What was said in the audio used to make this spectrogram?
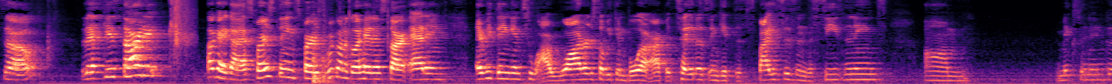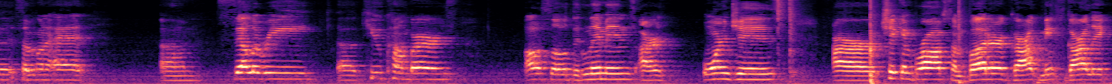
so let's get started. Okay, guys, first things first, we're going to go ahead and start adding everything into our water so we can boil our potatoes and get the spices and the seasonings um, mixing in good. So we're going to add um, celery, uh, cucumbers, also the lemons, our oranges, our chicken broth, some butter, gar- mixed garlic.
